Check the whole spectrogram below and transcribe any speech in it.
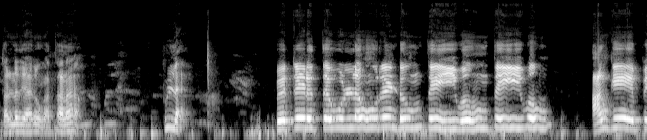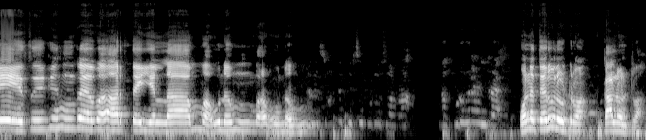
தள்ளது யாரு? உங்க அத்தானா? புள்ள. பெற்றெடுத்த உள்ளம் ரெண்டும் தெய்வம் தெய்வம். அங்கே பேசுகின்ற வார்த்தை எல்லாம் மௌனம் மௌனம். உன்னை தெருவில் விட்டுருவான் காலில் விட்டுருவான்.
